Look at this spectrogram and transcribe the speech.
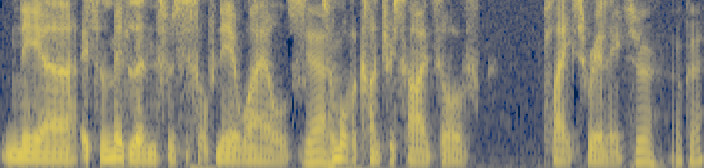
near. It's the Midlands, which is sort of near Wales. Yeah. So more of a countryside sort of place, really. Sure. Okay.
